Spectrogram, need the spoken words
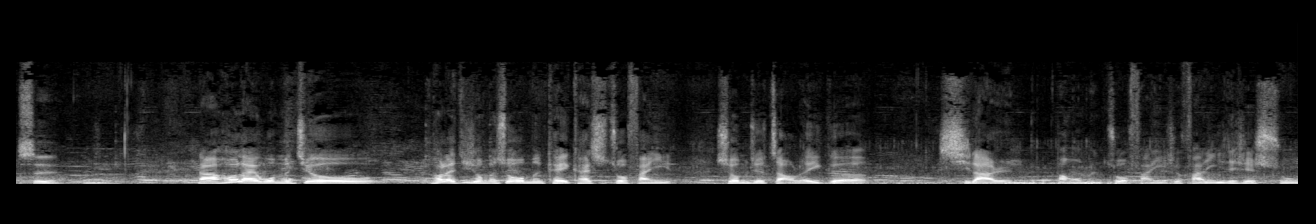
是。嗯。那后来我们就，后来弟兄们说我们可以开始做翻译，所以我们就找了一个希腊人帮我们做翻译，就翻译这些书，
